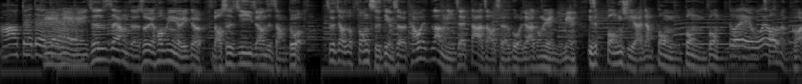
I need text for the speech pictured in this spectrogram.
哦，对对对，这是这样子，所以后面有一个老司机这样子掌舵，这叫做风驰电掣，它会让你在大沼泽国家公园里面一直蹦起来，这样蹦蹦蹦。对我有很快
